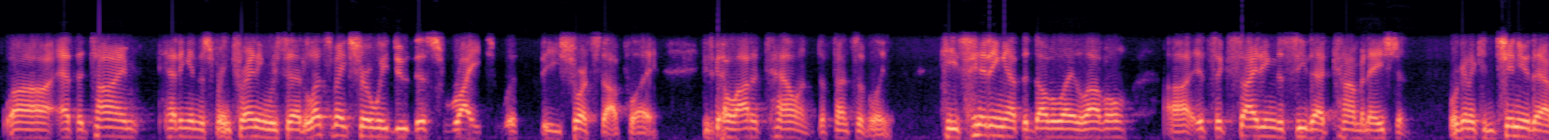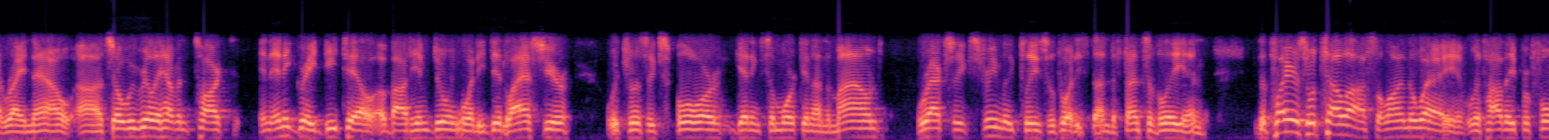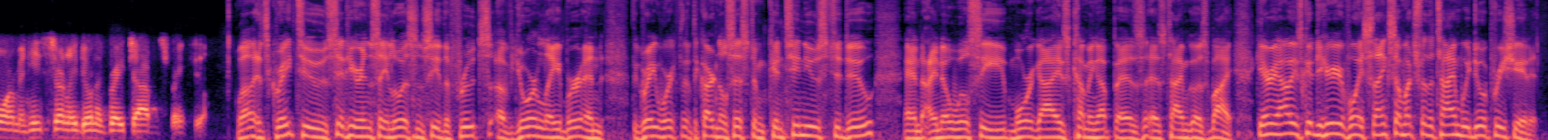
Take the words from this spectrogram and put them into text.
uh, at the time heading into spring training, we said let's make sure we do this right with the shortstop play. He's got a lot of talent defensively. He's hitting at the double A level. Uh, it's exciting to see that combination. We're going to continue that right now. Uh, so we really haven't talked in any great detail about him doing what he did last year which was explore getting some work in on the mound. We're actually extremely pleased with what he's done defensively, and the players will tell us along the way with how they perform, and he's certainly doing a great job in Springfield. Well, it's great to sit here in St. Louis and see the fruits of your labor and the great work that the Cardinal system continues to do. And I know we'll see more guys coming up as, as time goes by. Gary, always good to hear your voice. Thanks so much for the time. We do appreciate it.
